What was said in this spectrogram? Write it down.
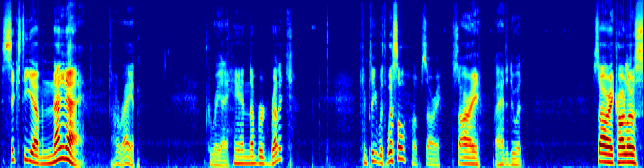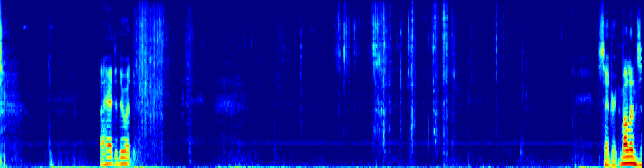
60 of 99. All right. Correa hand numbered relic. Complete with whistle. Oh, sorry. Sorry. I had to do it. Sorry, Carlos. I had to do it. Cedric Mullins.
